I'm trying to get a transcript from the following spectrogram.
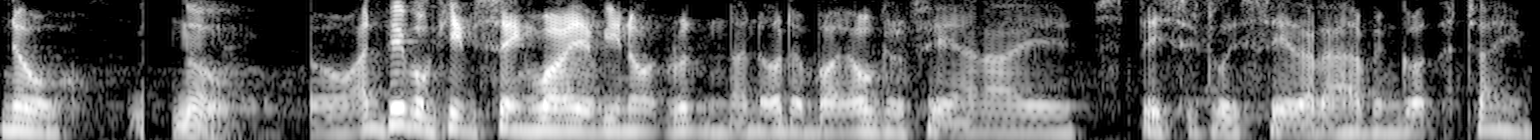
No. No. And people keep saying, "Why have you not written an autobiography?" And I basically say that I haven't got the time.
